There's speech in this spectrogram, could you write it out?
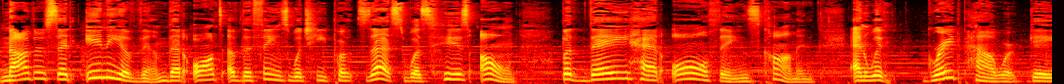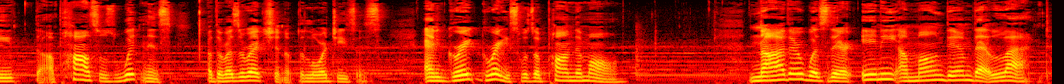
Neither said any of them that aught of the things which he possessed was his own, but they had all things common, and with great power gave the apostles witness of the resurrection of the Lord Jesus. And great grace was upon them all. Neither was there any among them that lacked,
